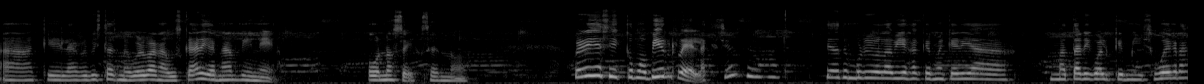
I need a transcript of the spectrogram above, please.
A que las revistas me vuelvan a buscar y ganar dinero. O no sé, o sea, no. Pero ella sí, como bien relax. Ya se murió la vieja que me quería matar igual que mi suegra.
